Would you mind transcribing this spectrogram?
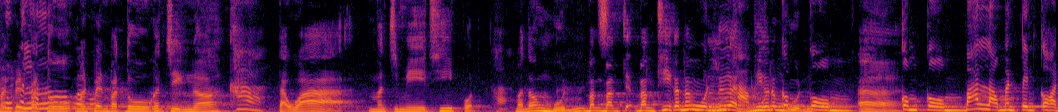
มันเป็นประตูหนูเป็นละลอกมันเป็นประตูก็จริงเนาะ ค่ะ แต่ว่ามันจะมีที่ปลด ค่ะ มันต้องหมุน บางบางบางที่ก็ต้องหมุนเลื่อนค่ะที่ก็ต้องหมุนกลมเออ ๆกลมๆบ้านเรามันเป็นกร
